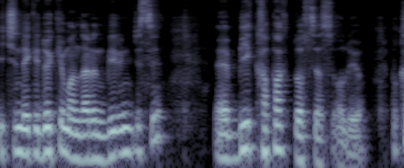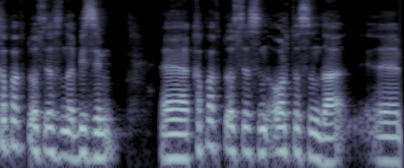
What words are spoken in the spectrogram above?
içindeki dokümanların birincisi e, bir kapak dosyası oluyor. Bu kapak dosyasında bizim e, kapak dosyasının ortasında e,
